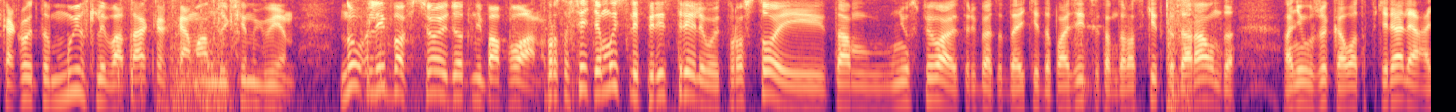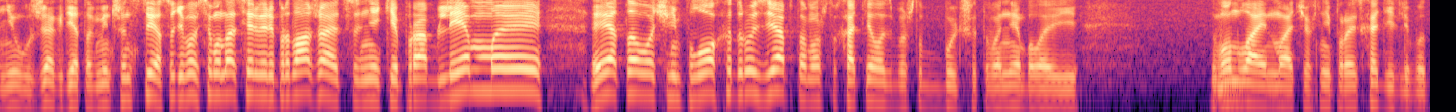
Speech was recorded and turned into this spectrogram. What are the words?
какой-то мысли в атаках команды Кингвин. Ну, либо все идет не по плану. Просто все эти мысли перестреливают просто, и там не успевают ребята дойти до позиции, там до раскидка, до раунда. Они уже кого-то потеряли, они уже где-то в меньшинстве. Судя по всему, на сервере продолжаются некие проблемы. Это очень плохо, друзья, потому что хотелось бы, чтобы больше этого не было и в онлайн-матчах не происходили вот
